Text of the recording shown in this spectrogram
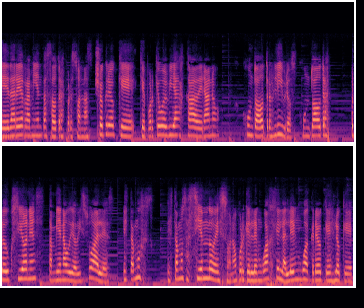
eh, dar herramientas a otras personas. Yo creo que, que por qué volvías cada verano junto a otros libros, junto a otras producciones también audiovisuales. Estamos estamos haciendo eso, ¿no? Porque el lenguaje, la lengua, creo que es lo que,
